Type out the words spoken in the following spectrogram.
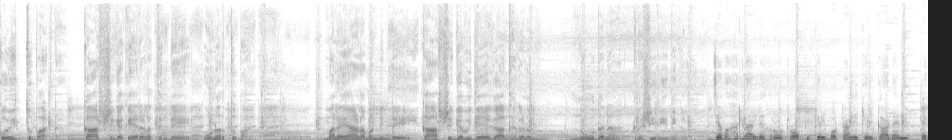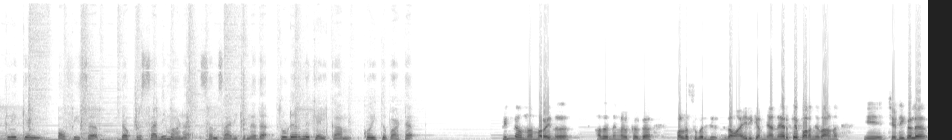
കൊയ്ത്തുപാട്ട് കാർഷിക കേരളത്തിന്റെ ഉണർത്തുപാട്ട്. മലയാള മണ്ണിന്റെ കാർഷിക വിജയഗാഥകളും നൂതന കൃഷിരീതികളും. Jawaharlal Nehru tropical botanical garden technical officer doctor സലീമാണ് സംസാരിക്കുന്നത്. തുടർന്ന് കേൾക്കാം കൊയ്ത്തുപാട്ട്. പിന്നെ ഒന്നാം പറയുന്നത് അത് നിങ്ങൾക്കൊക്കെ വളരെ സുപരിചിതമായിരിക്കാം. ഞാൻ നേരത്തെ പറഞ്ഞതാണ് ഈ ചെടികൾ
